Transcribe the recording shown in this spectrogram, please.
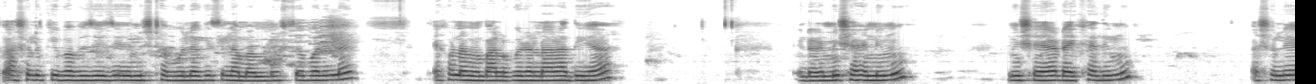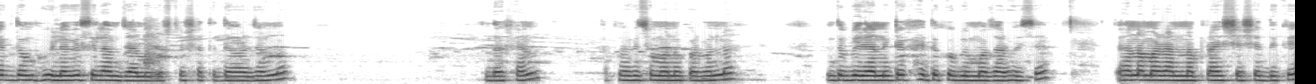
তো আসলে কীভাবে যে জিনিসটা ভুলে গেছিলাম আমি বুঝতেও পারি নাই। এখন আমি ভালো করে নাড়া দিয়া এটা মিশাই নিমু। মিশাইয়া ডাইখা দিমু। আসলে একদম ভুলে গেছিলাম যে আমি গোস্তের সাথে দেওয়ার জন্য। দেখেন, আপনার কিছু মনে করবেন না। কিন্তু বিরিয়ানিটা খাইতে খুবই মজার হয়েছে। এখন আমার রান্না প্রায় শেষের দিকে।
